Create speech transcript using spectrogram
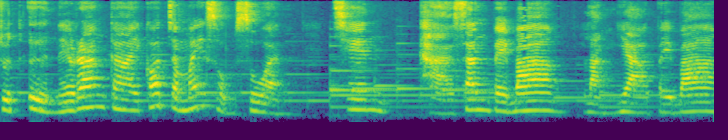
จุดอื่นในร่างกายก็จะไม่สมส่วน เช่น ขาสั้นไปบ้าง หลังยาวไปบ้าง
